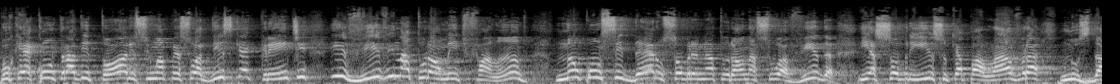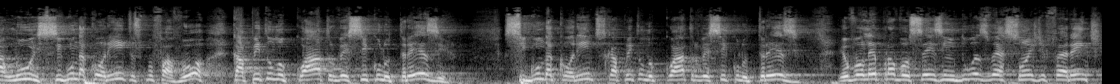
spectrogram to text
Porque é contraditório se uma pessoa diz que é crente e vive naturalmente falando, não considera o sobrenatural na sua vida, e é sobre isso que a palavra nos dá luz. 2 Coríntios, por favor, capítulo 4, versículo 13. 2 Coríntios capítulo 4, versículo 13. Eu vou ler para vocês em duas versões diferentes.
